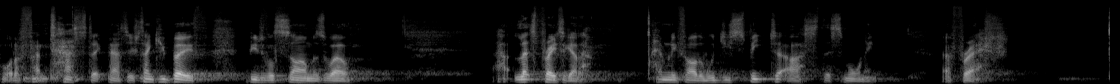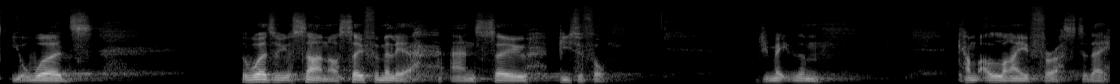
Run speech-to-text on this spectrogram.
what a fantastic passage. Thank you both. Beautiful psalm as well. Let's pray together. Heavenly Father, would you speak to us this morning afresh? Your words, the words of your Son, are so familiar and so beautiful. Would you make them come alive for us today?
